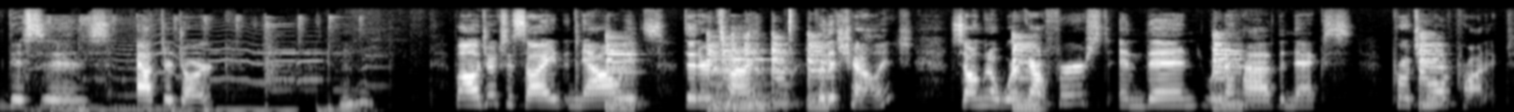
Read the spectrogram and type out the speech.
This is after dark. but all jokes aside, now it's dinner time for the challenge. So I'm gonna work out first, and then we're gonna have the next Protein World product.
